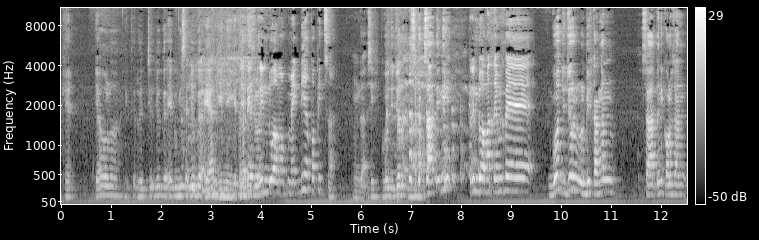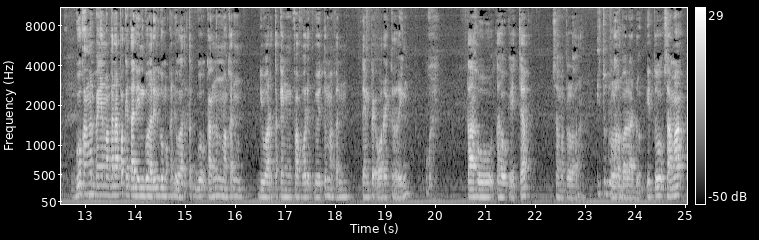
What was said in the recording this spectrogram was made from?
kayak ya Allah gitu. Lucu juga ya gue bisa juga ya gini gitu. Jadi rindu sama McD apa pizza enggak sih gue jujur saat ini rindu sama tempe. Gue jujur lebih kangen saat ini kalau misalnya gue kangen pengen makan apa kayak tadi gue hari ini gue makan di warteg. Gue kangen makan di warteg yang favorit gue itu makan tempe orek kering tahu tahu kecap sama telur. Itu telur doang? balado. Itu sama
